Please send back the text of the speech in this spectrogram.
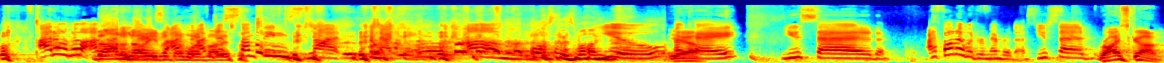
I don't know. I'm No, I not don't know either. either, so don't I'm, I'm just something's not connecting. Um, Lost his mind. you, Yeah. okay? You said. I thought I would remember this. You said, Rice gum.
